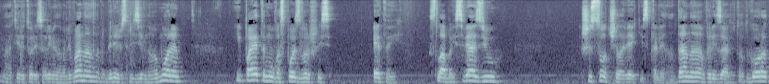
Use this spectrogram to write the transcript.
на территории современного Ливана, на побережье Средиземного моря. И поэтому, воспользовавшись этой слабой связью, 600 человек из колена Дана вырезают этот город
